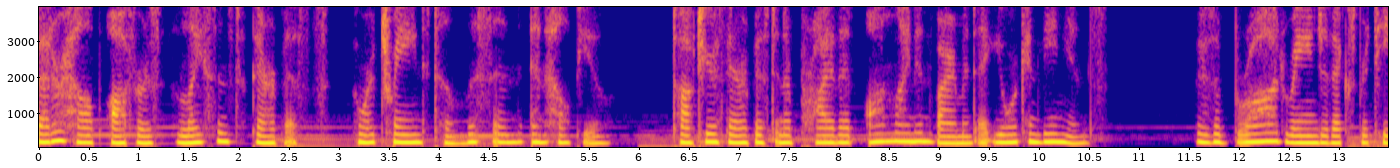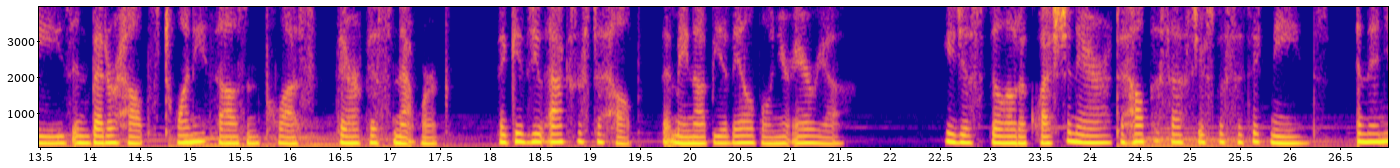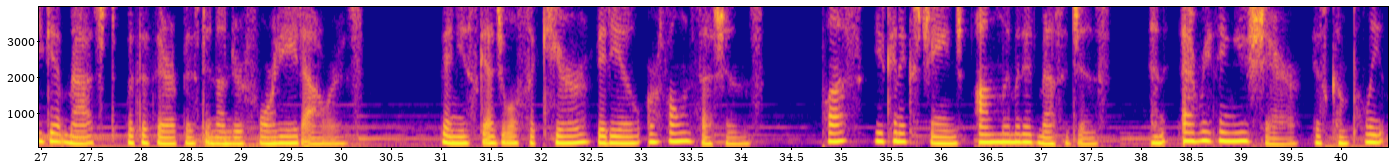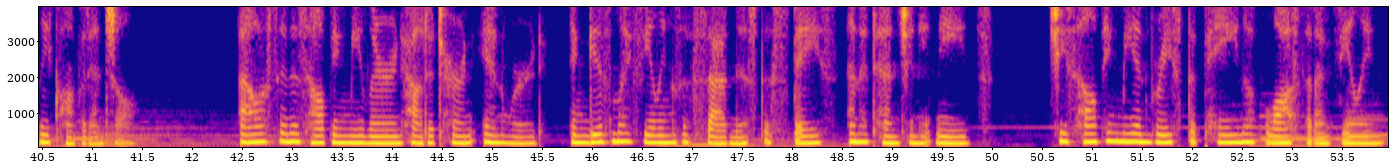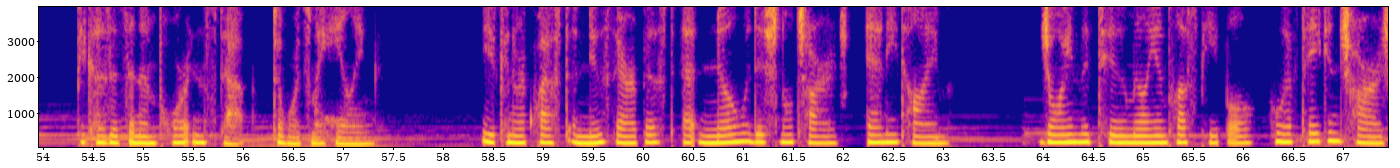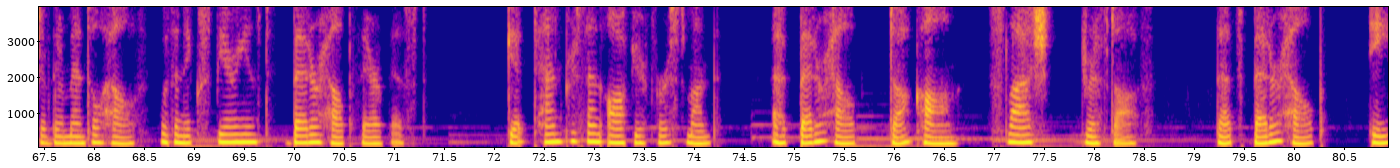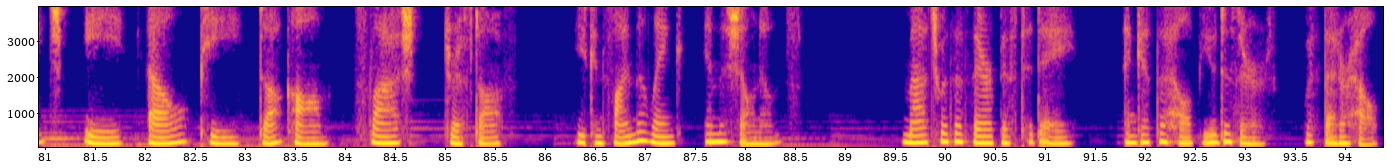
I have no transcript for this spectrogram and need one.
BetterHelp offers licensed therapists who are trained to listen and help you. Talk to your therapist in a private online environment at your convenience. There's a broad range of expertise in BetterHelp's 20,000 plus therapist network that gives you access to help that may not be available in your area. You just fill out a questionnaire to help assess your specific needs and then you get matched with a therapist in under 48 hours. Then you schedule secure video or phone sessions. Plus, you can exchange unlimited messages, and everything you share is completely confidential. Allison is helping me learn how to turn inward and give my feelings of sadness the space and attention it needs. She's helping me embrace the pain of loss that I'm feeling because it's an important step towards my healing. You can request a new therapist at no additional charge anytime. Join the 2 million plus people who have taken charge of their mental health with an experienced BetterHelp therapist. Get 10% off your first month at betterhelp.com slash driftoff. That's betterhelp, H-E-L-P dot com slash driftoff. You can find the link in the show notes. Match with a therapist today and get the help you deserve with BetterHelp.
